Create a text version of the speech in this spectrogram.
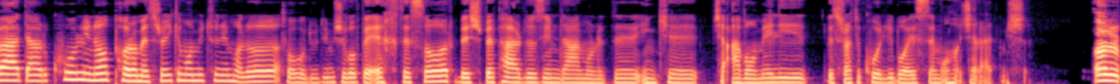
و در کل اینا پارامترهایی که ما می‌تونیم حالا تا حدودی میشه گفت به اختصار بهش بپردازیم در مورد اینکه چه عواملی به صورت کلی باعث مهاجرت میشه. آره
